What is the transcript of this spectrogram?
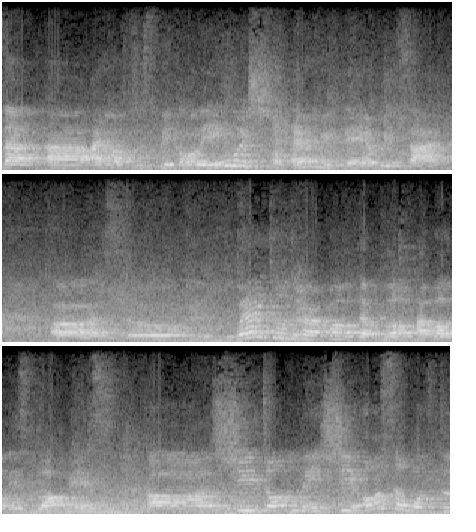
that uh, I have to speak only English every day, every time. Uh, so when I told her about the about this promise, uh, she told me she also wants to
